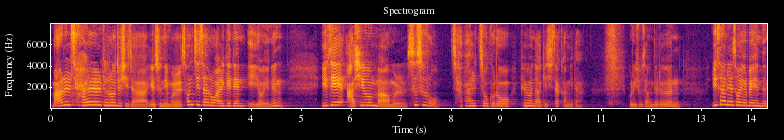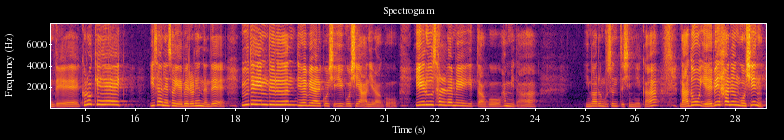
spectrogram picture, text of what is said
말을 잘 들어주시자 예수님을 선지자로 알게 된 이 여인은 이제 아쉬운 마음을 스스로 자발적으로 표현하기 시작합니다. 우리 조상들은 이 산에서 예배했는데 그렇게 이 산에서 예배를 했는데 유대인들은 예배할 곳이 이곳이 아니라고 예루살렘에 있다고 합니다. 이 말은 무슨 뜻입니까? 나도 예배하는 곳인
